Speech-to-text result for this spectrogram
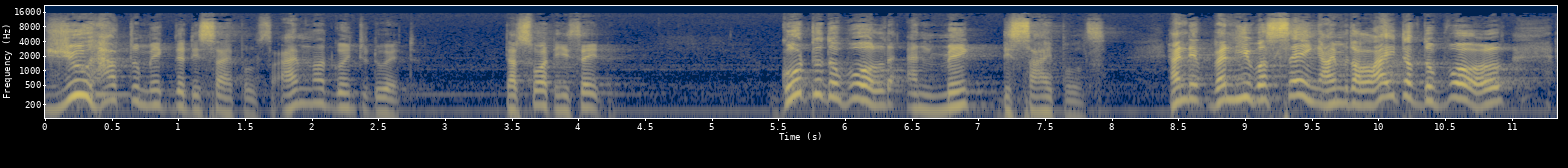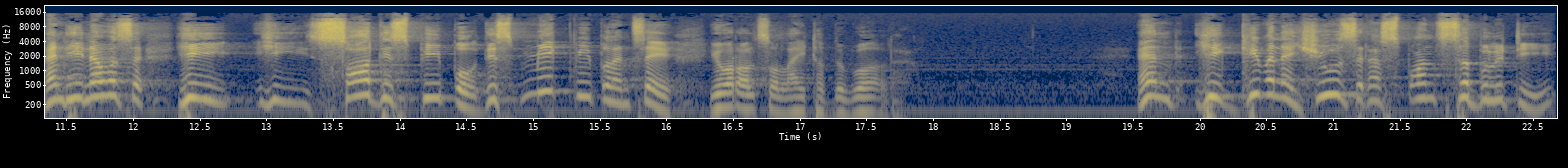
You have to make the disciples. I'm not going to do it. That's what he said. Go to the world and make disciples. And when he was saying, I'm the light of the world, and he never said, he, he saw these people, these meek people, and say, You are also light of the world. And he given a huge responsibility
